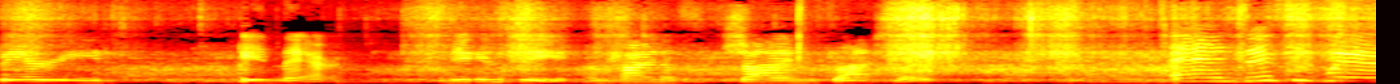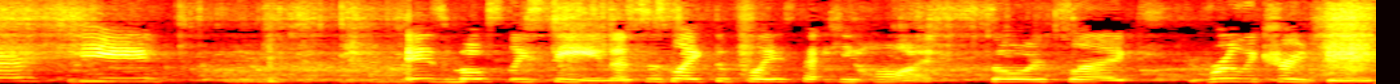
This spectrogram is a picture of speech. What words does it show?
buried in there. If you can see, I'm trying to shine the flashlight. And this is where he is mostly seen. This is like the place that he haunts. So it's like really creepy.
